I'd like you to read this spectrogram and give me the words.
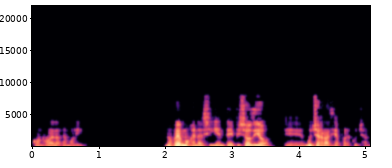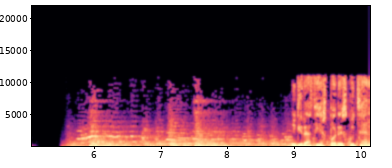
con ruedas de molino. Nos vemos en el siguiente episodio. Eh, muchas gracias por escucharme. Gracias por escuchar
